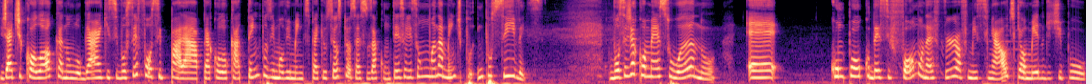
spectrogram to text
já te coloca num lugar que se você fosse parar para colocar tempos e movimentos para que os seus processos aconteçam, eles são humanamente impossíveis. Você já começa o ano é, com um pouco desse FOMO, né? Fear of missing out, que é o medo de, tipo,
